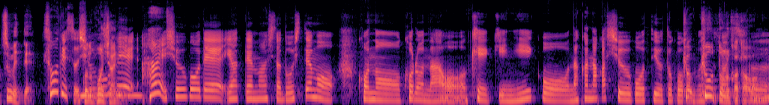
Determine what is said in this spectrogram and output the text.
集めて、そうです。この本社にはい、集合でやってました。どうしても、このコロナを契機に、こう、なかなか集合っていうところが難しく京京都の方は？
